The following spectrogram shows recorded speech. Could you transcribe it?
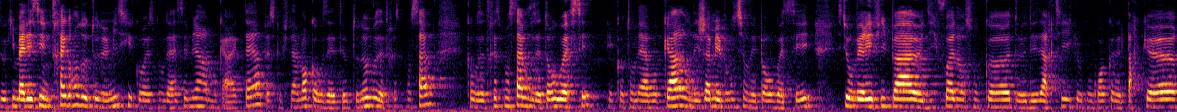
Donc il m'a laissé une très grande autonomie, ce qui correspondait assez bien à mon caractère, parce que finalement, quand vous êtes autonome, vous êtes responsable. Quand vous êtes responsable, vous êtes angoissé. Et quand on est avocat, on n'est jamais bon si on n'est pas angoissé. Si on vérifie pas euh, dix fois dans son code des articles qu'on croit connaître par cœur,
